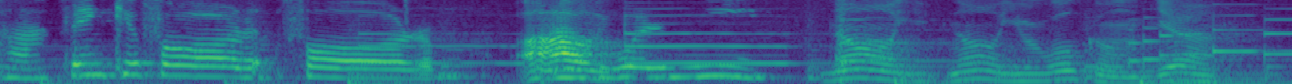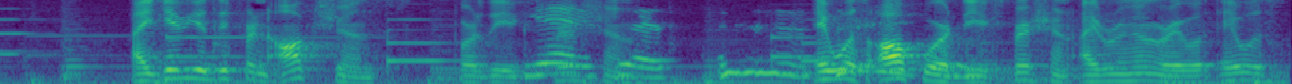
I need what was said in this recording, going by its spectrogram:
Uh-huh. Thank you for for Oh. answering me. No, no, you're welcome. Yeah. I gave you different options for the Yes, expression. yes. It was awkward. The expression. I remember it was. It was.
